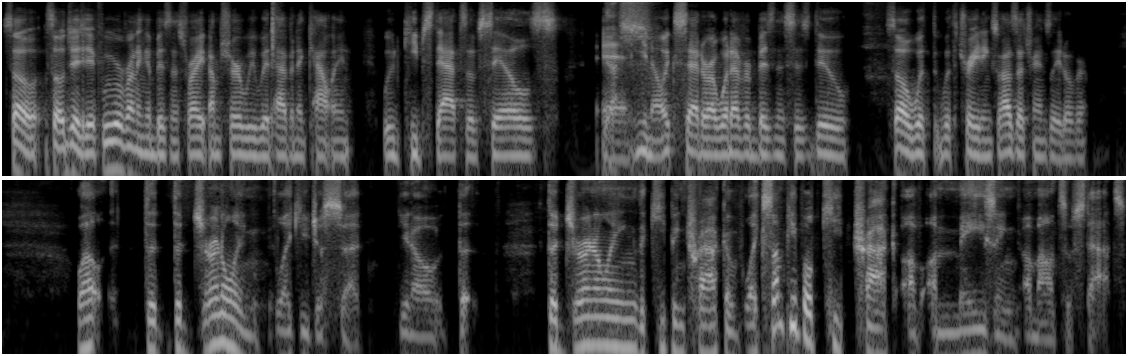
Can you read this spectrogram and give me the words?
So, so JJ, if we were running a business, right, I'm sure we would have an accountant. We would keep stats of sales and Yes. you know, et cetera, whatever businesses do. So with with trading, so how's that translate over? Well, the the journaling, like you just said, you know, the the journaling, the keeping track of like some people keep track of amazing amounts of stats,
